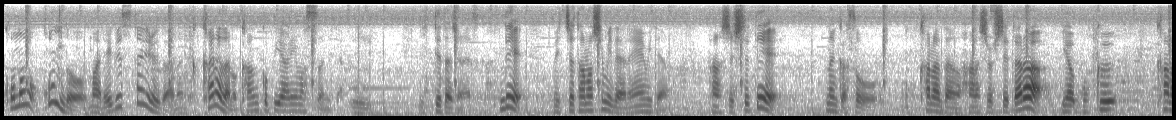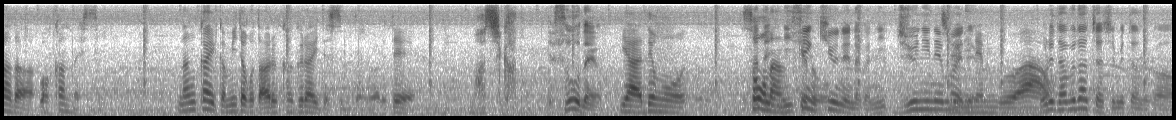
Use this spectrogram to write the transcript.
この今度、まあ、レグスタイルがなんかカナダの完コピやりますみたいな。うん言ってたじゃないですか。でめっちゃ楽しみだよねみたいな話しててなんかそうカナダの話をしてたらいや僕カナダわかんないっすみたいな。何回か見たことあるかぐらいですみたいに言われてマジかと思って。いやそうだよ。いやでもそうなんですけど。だって2009年だからに12年前12で年は。俺ダブダッチ始めたのが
